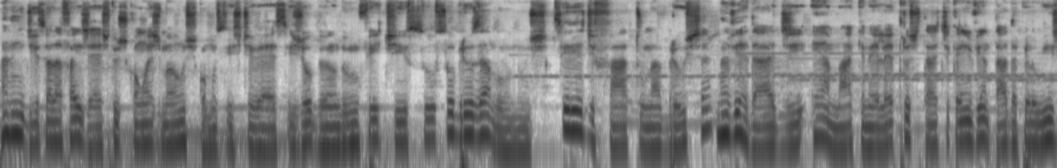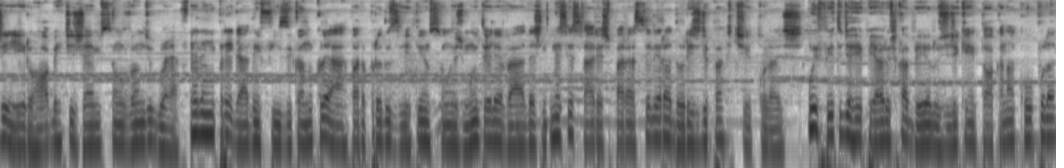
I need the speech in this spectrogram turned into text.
Além disso, ela faz gestos com as mãos como se estivesse jogando um feitiço sobre os alunos. Seria de fato uma bruxa? Na verdade, é a máquina eletrostática inventada pelo engenheiro Robert Jameson Van de Graaff. Ela é empregada em física nuclear para produzir tensões muito elevadas necessárias para aceleradores de partículas. O efeito de arrepiar os cabelos de quem toca na cúpula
